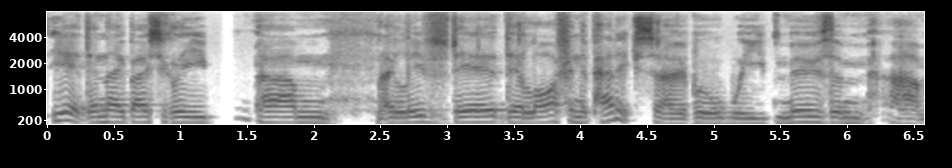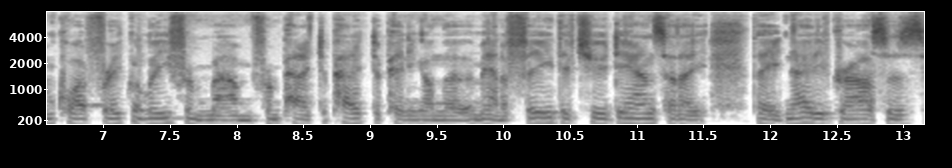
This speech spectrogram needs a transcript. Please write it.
yeah, then they basically um, they live their their life in the paddock. So we'll, we move them um, quite frequently from um, from paddock to paddock, depending on the amount of feed they've chewed down. So they they eat native grasses,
